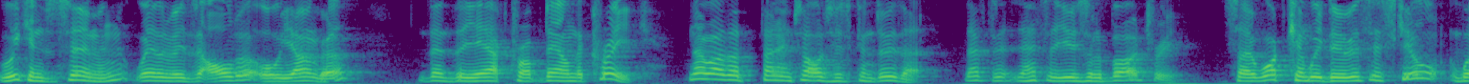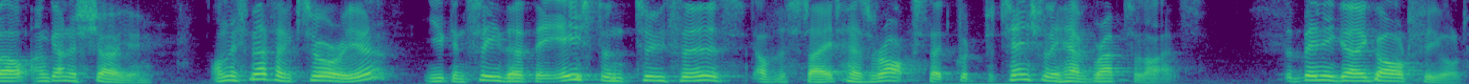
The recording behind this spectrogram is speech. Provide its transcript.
we can determine whether it's older or younger than the outcrop down the creek. No other paleontologist can do that. They have to, they have to use a laboratory. So, what can we do with this skill? Well, I'm going to show you. On this map of Victoria, you can see that the eastern two thirds of the state has rocks that could potentially have graptolites. The Bendigo Goldfield.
